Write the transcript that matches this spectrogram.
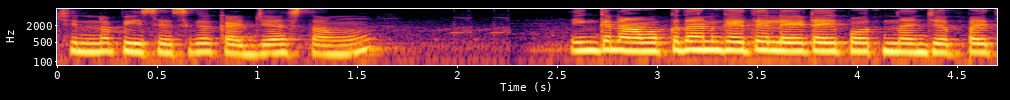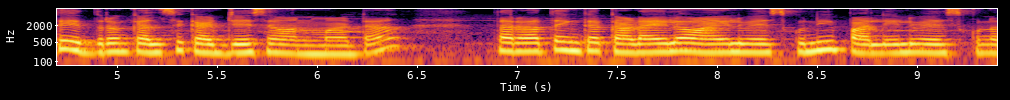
చిన్న పీసెస్గా కట్ చేస్తాము. ఇంకా నా ఒక్కదానికైతే లేట్ అయిపోతుందని చెప్పి అయితే ఇద్దరం కలిసి కట్ చేసామన్నమాట. తర్వాత ఇంకా కడాయిలో ఆయిల్ వేసుకుని పల్లీలు వేసుకున్న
